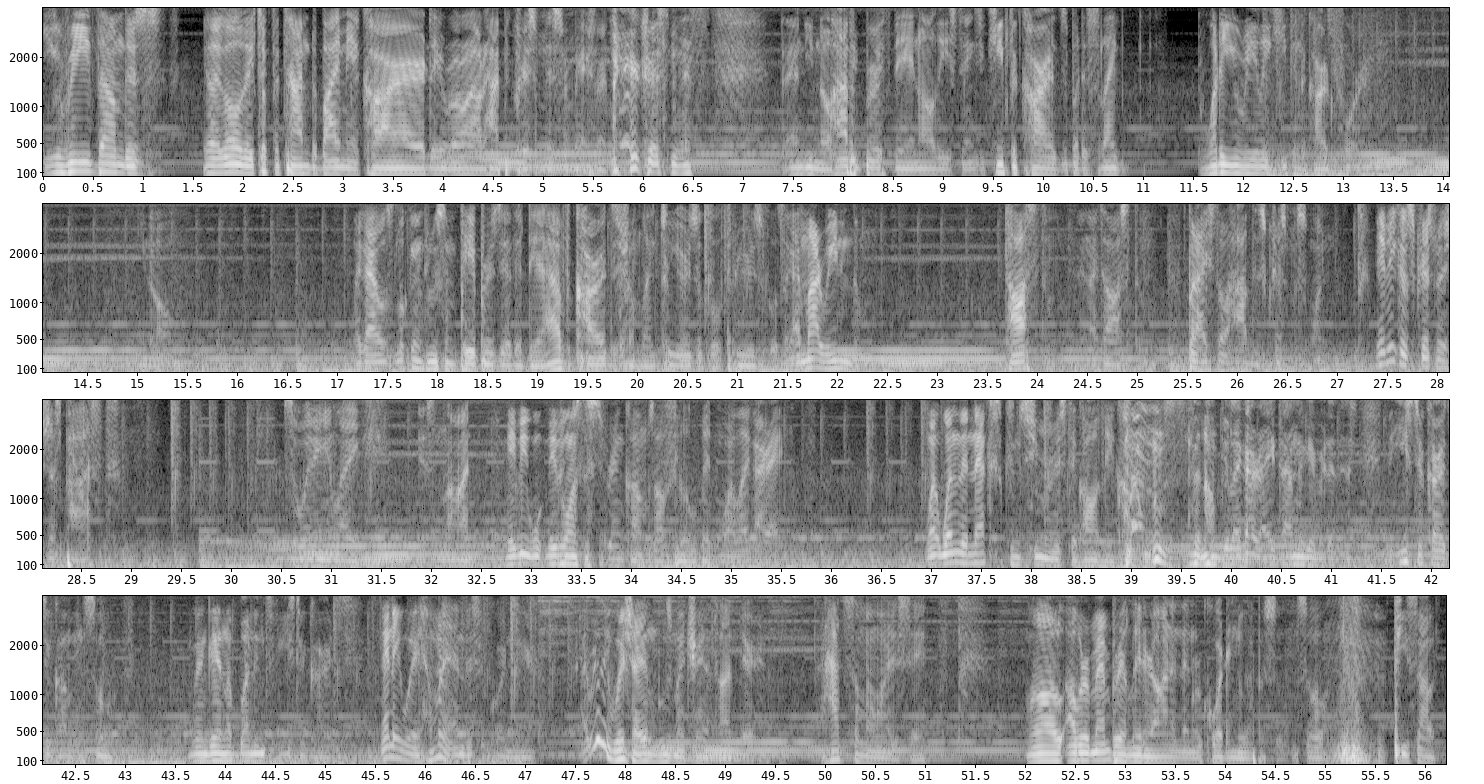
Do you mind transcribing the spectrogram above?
you read them, there's you're like, oh, they took the time to buy me a card. They wrote out Happy Christmas or Merry, sorry, Merry Christmas, and you know, Happy Birthday and all these things. You keep the cards, but it's like, what are you really keeping the card for? Like I was looking through some papers the other day. I have cards from like two years ago, three years ago. It's like I'm not reading them. Tossed them, and I tossed them, but I still have this Christmas one. Maybe because Christmas just passed, so it ain't like it's not. Maybe maybe once the spring comes, I'll feel a bit more like all right. When, when the next consumeristic holiday comes, then I'll be like, all right, time to get rid of this. The Easter cards are coming, so we're gonna get an abundance of Easter cards. Anyway, I'm gonna end this recording here. I really wish I didn't lose my train of thought there. I had something I wanted to say. Well, I'll, I'll remember it later on and then record a new episode. So, peace out.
